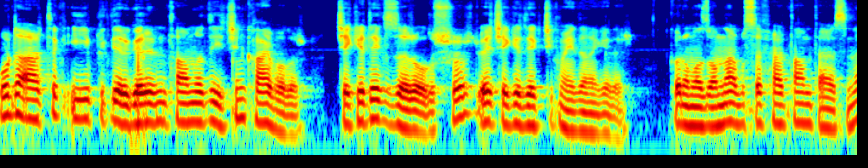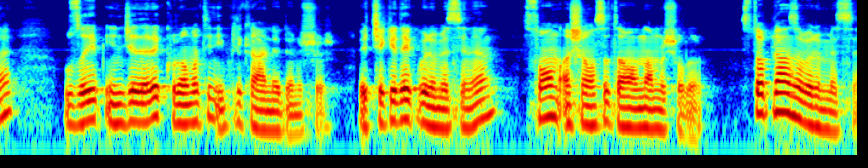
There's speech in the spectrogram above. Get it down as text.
Burada artık iyi iplikleri görevini tamamladığı için kaybolur. Çekirdek zarı oluşur ve çekirdekçik meydana gelir. Kromozomlar bu sefer tam tersine uzayıp incelerek kromatin iplik haline dönüşür. Ve çekirdek bölünmesinin son aşaması tamamlanmış olur. Sitoplazma bölünmesi.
